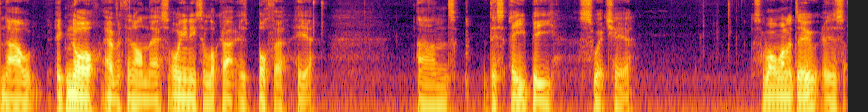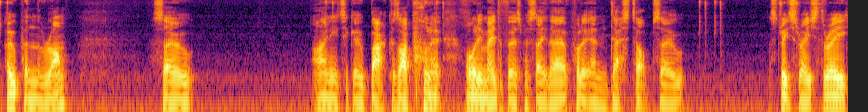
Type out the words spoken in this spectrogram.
Now ignore everything on this. All you need to look at is buffer here and this AB switch here. So what I want to do is open the ROM. So I need to go back because I put it already made the first mistake there put it in desktop so Streets Rage 3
